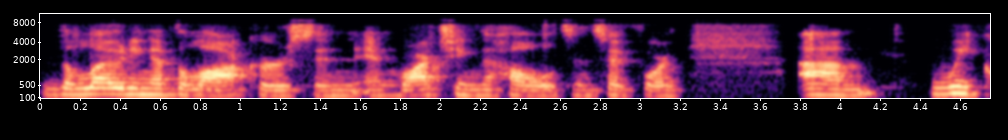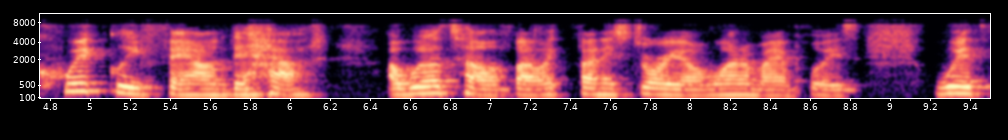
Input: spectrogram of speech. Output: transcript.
the loading of the lockers and, and watching the holds and so forth. Um, we quickly found out, I will tell a funny, story on one of my employees. With,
